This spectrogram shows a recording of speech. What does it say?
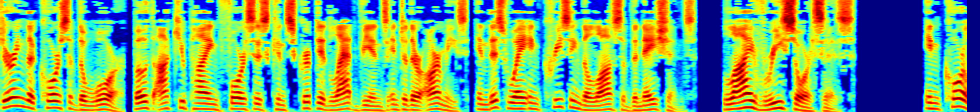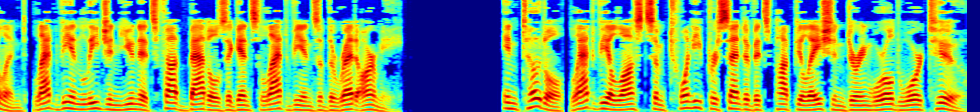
During the course of the war, both occupying forces conscripted Latvians into their armies, in this way increasing the loss of the nation's live resources. In Courland, Latvian Legion units fought battles against Latvians of the Red Army. In total, Latvia lost some 20% of its population during World War II.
